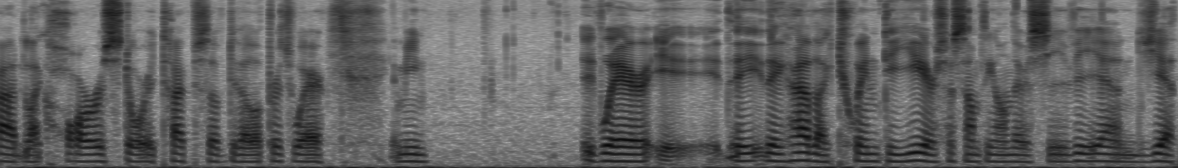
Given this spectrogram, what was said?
had like horror story types of developers where I mean where they they have like 20 years or something on their CV and yet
